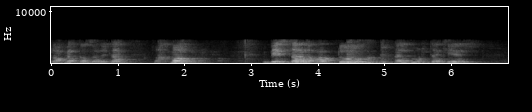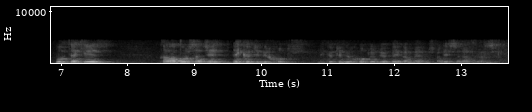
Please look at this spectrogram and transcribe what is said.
rahmet nazarıyla bakmaz ona. Bisal abdu el-muhtekir. Muhtekir, kara borsacı ne kötü bir kuldur. Ne kötü bir kuldur diyor Peygamberimiz Aleyhisselatü Vesselam.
